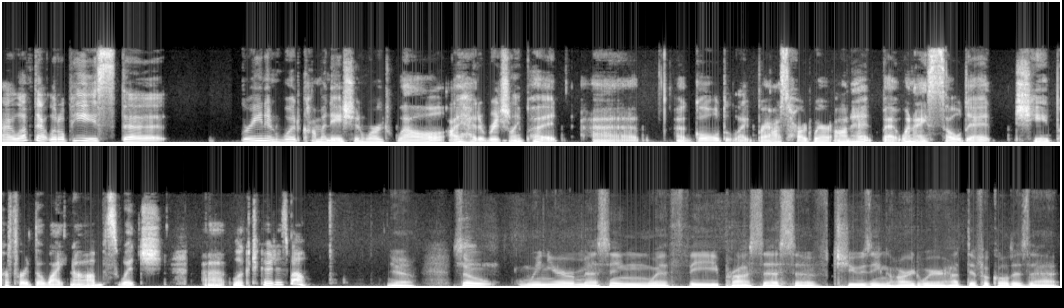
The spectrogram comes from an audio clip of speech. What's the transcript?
I love that little piece. The green and wood combination worked well. I had originally put uh, a gold, like brass hardware on it, but when I sold it, she preferred the white knobs, which uh, looked good as well. Yeah. So when you're messing with the process of choosing hardware, how difficult is that?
